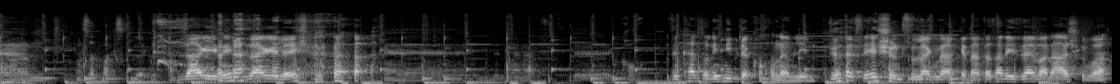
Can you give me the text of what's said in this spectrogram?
Ähm, was hat Max gesagt? Sage ich nicht, sage ich nicht. äh, äh. Du kannst doch nicht nie wieder kochen in deinem Leben. Du hast eh schon zu lange nachgedacht. Das hat dich selber in den Arsch gebracht.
